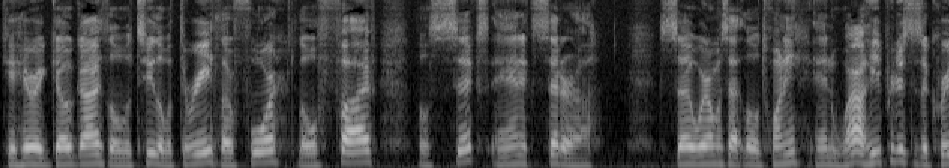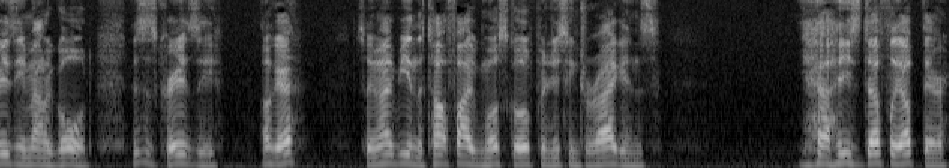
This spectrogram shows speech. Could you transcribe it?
Okay, here we go, guys. Level 2, level 3, level 4, level 5, level 6, and etc. So we're almost at level 20. And wow, he produces a crazy amount of gold. This is crazy. Okay. So he might be in the top five most gold producing dragons. Yeah, he's definitely up there.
